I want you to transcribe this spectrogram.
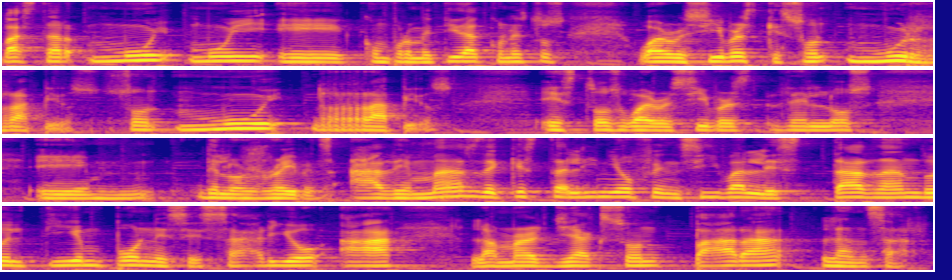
va a estar muy, muy eh, comprometida con estos wide receivers que son muy rápidos. Son muy rápidos estos wide receivers de los, em, de los Ravens. Además de que esta línea ofensiva le está dando el tiempo necesario a Lamar Jackson para lanzar.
